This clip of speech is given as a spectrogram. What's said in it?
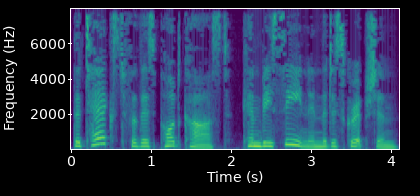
The text for this podcast can be seen in the description.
